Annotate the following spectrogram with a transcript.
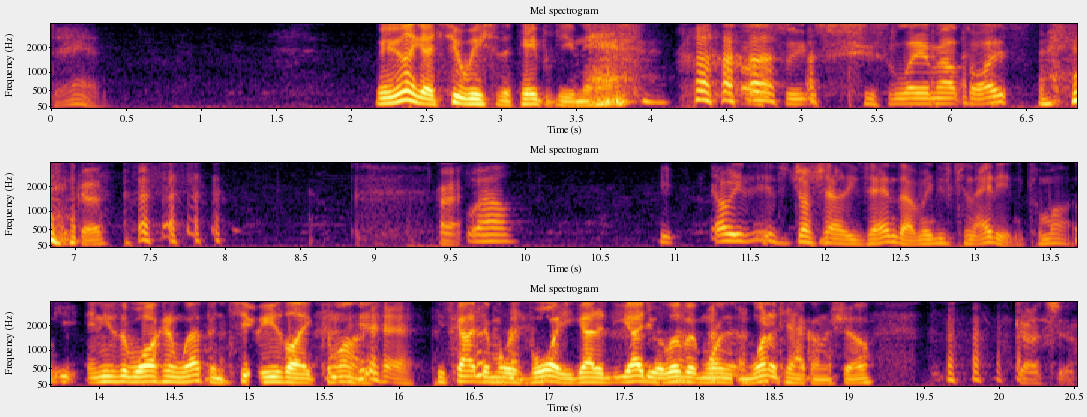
Damn. I mean, we only got two weeks of the pay per view, man. oh, so you- she's lay him out twice? Okay. All right. Well, he, I mean, it's Josh Alexander. I mean, he's Canadian. Come on. and he's the walking weapon too. He's like, come on, Yeah. he's Scott D'Amore's boy. You got to you got to do a little bit more than one attack on a show. Gotcha.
